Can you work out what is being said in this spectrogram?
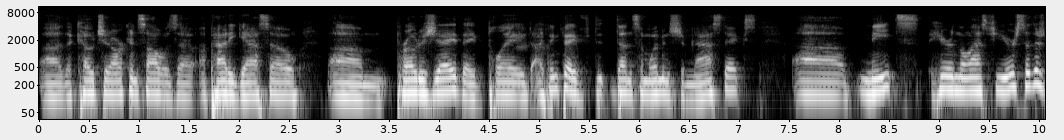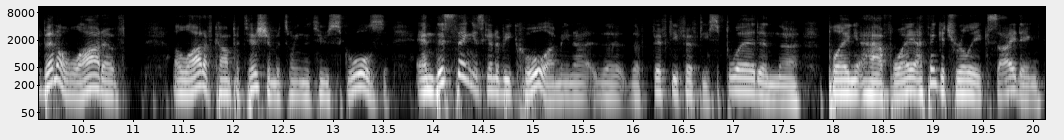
uh, the coach at Arkansas was a, a Patty Gasso um, protege. They've played. I think they've d- done some women's gymnastics uh, meets here in the last few years. So there's been a lot of a lot of competition between the two schools. And this thing is going to be cool. I mean uh, the the 50-50 split and the playing it halfway i think it's really exciting.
